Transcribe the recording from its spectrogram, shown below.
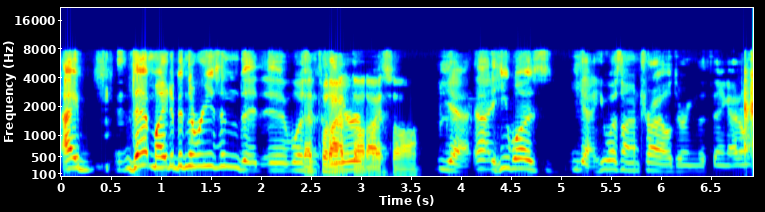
I, that might have been the reason that it wasn't That's what clear, I thought I saw. Yeah, uh, he was. Yeah, he was on trial during the thing. I don't.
